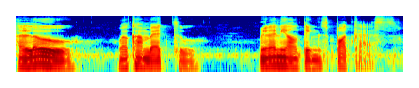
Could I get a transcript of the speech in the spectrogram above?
Hello, welcome back to Millennial Things Podcast.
